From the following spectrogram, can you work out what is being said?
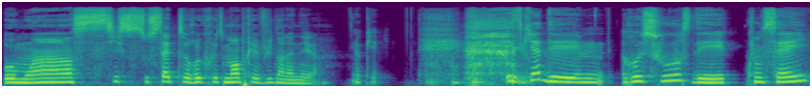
au moins six ou sept recrutements prévus dans l'année là. Ok. Est-ce qu'il y a des ressources, des conseils,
